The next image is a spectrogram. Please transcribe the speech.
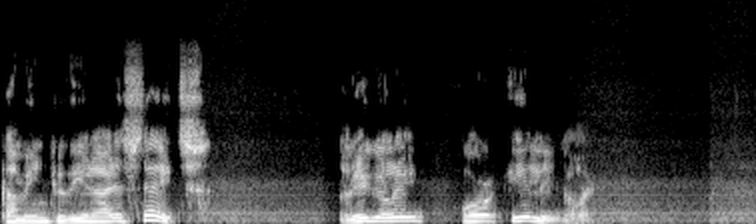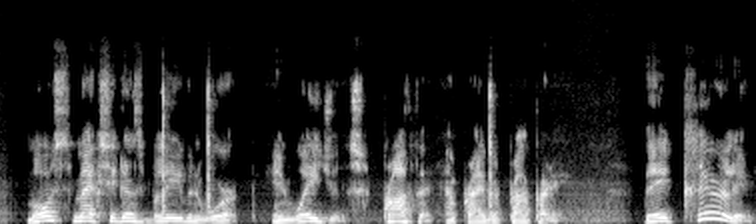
coming to the United States, legally or illegally. Most Mexicans believe in work, in wages, profit, and private property. They clearly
